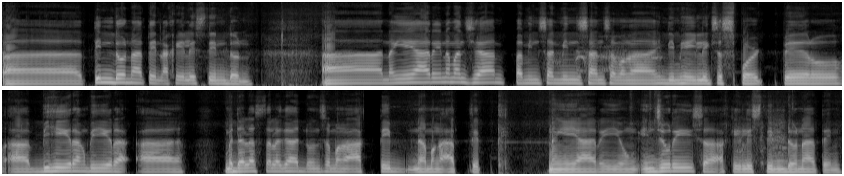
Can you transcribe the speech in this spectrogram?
ah, tendon natin, Achilles tendon. Ah, nangyayari naman siya paminsan-minsan sa mga hindi mahilig sa sport pero ah, bihirang-bihira. Ah, madalas talaga doon sa mga active na mga athlete nangyayari yung injury sa Achilles tendon natin.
